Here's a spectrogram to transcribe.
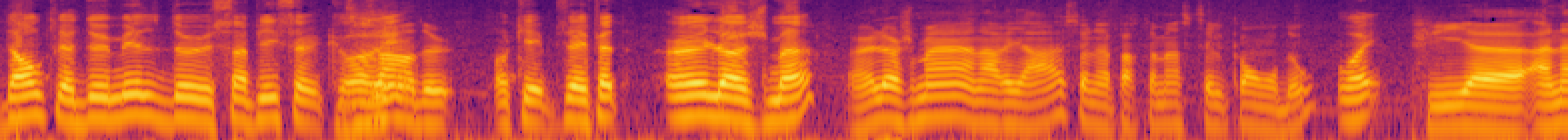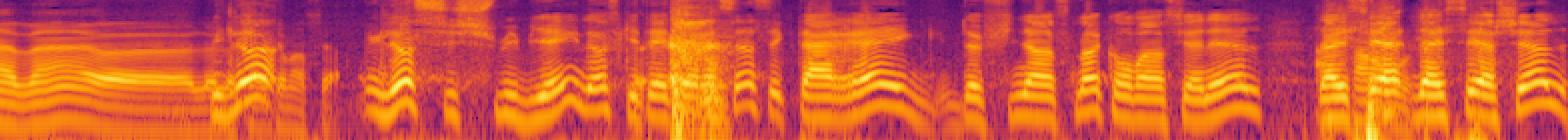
Donc, le 2200 pieds sur le Divisé carré. en deux. OK. Vous avez fait un logement. Un logement en arrière, c'est un appartement style condo. Oui. Puis euh, en avant, euh, le Puis là- commercial. Et là, si je suis bien, là, ce qui est intéressant, c'est que ta règle de financement conventionnel dans le CHL,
